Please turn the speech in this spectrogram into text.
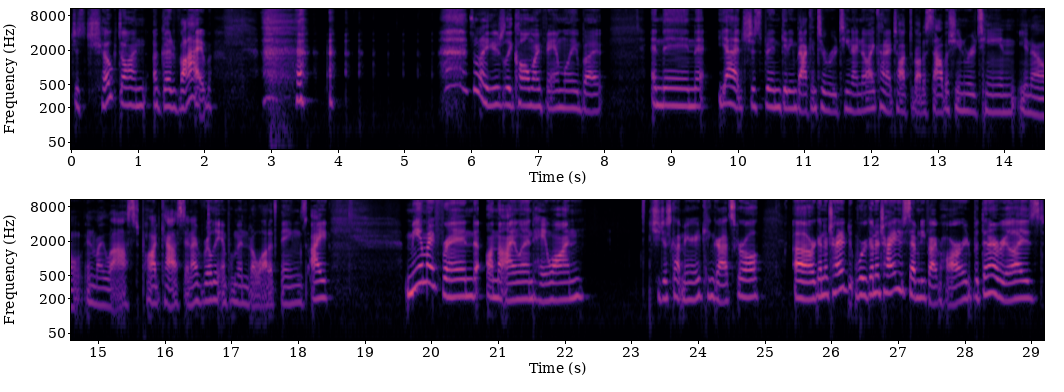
just choked on a good vibe. that's what I usually call my family, but and then, yeah, it's just been getting back into routine. I know I kind of talked about establishing routine, you know, in my last podcast, and I've really implemented a lot of things. I, me and my friend on the island, Haywan, she just got married. Congrats, girl. Uh, are gonna try to we're gonna try to do 75 hard, but then I realized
